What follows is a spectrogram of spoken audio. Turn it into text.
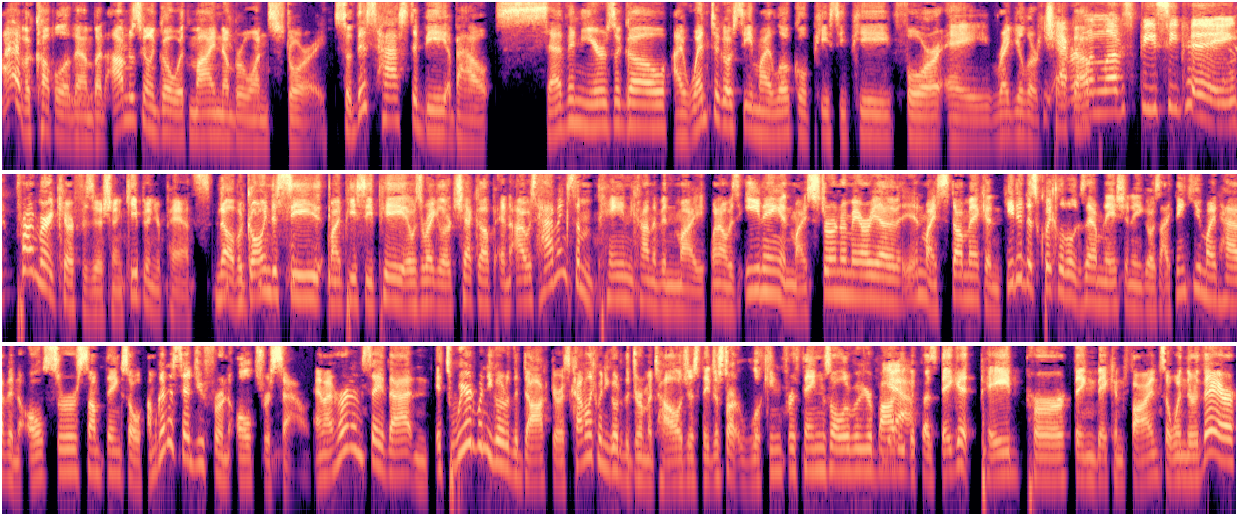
I have a couple of them, but I'm just going to go with my number one story. So this has to be about seven years ago. I went to go see my local PCP for a regular checkup. Everyone loves PCP. Primary care physician. Keep it in your pants. No, but going to see my PCP, it was a regular checkup, and I was having some pain kind of in my when I was eating in my sternum area, in my stomach, and he did this quick little examination, and he goes, "I think you might have an ulcer or something, so I'm going to send you for an ultrasound." And I heard him say that, and it's weird when you go to the doctor. It's kind of like when you go to the dermatologist; they just start looking for things all over your body yeah. because they get paid per thing they can find. So when they're there,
